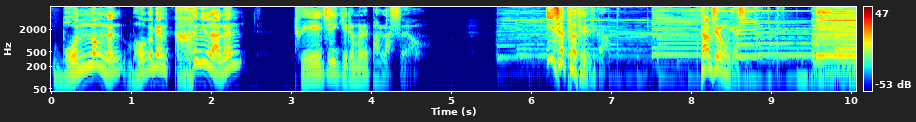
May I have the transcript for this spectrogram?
못 먹는 먹으면 큰일 나는 돼지 기름을 발랐어요. 이 사태 어떻게 될까? 다음 시간에 공개하겠습니다.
